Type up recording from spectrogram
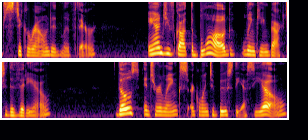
stick around and live there. And you've got the blog linking back to the video. Those interlinks are going to boost the SEO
